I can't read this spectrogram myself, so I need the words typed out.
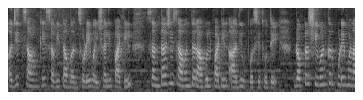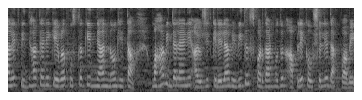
अजित साळुंके सविता बनसोडे वैशाली पाटील संताजी सावंत राहुल पाटील आदी उपस्थित होते. डॉक्टर शिवणकर पुढे म्हणाले विद्यार्थ्यांनी केवळ पुस्तकी ज्ञान न घेता महाविद्यालयाने आयोजित केलेल्या विविध स्पर्धांमधून आपले कौशल्य दाखवावे.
